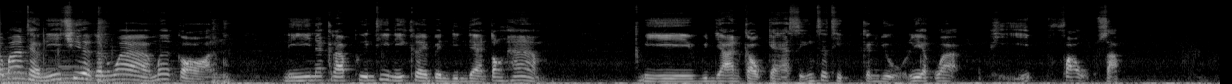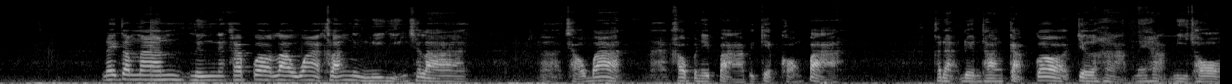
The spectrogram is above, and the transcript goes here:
ชาวบ้านแถวนี้เชื่อกันว่าเมื่อก่อนนี้นะครับ พื้นที่นี้เคยเป็นดินแดนต้องห้าม มีวิญญาณเก่าแก่สิงสถิตกันอยู่เรียกว่าผีเฝ้าทรัพย์ ในตำนานหนึ่งนะครับก็เล่าว่าครั้งหนึ่งมีหญิงชราชาวบ้านนะเข้าไปในป่าไปเก็บของป่า ขณะเดินทางกลับก็เจอหาบในหาบมีทอง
